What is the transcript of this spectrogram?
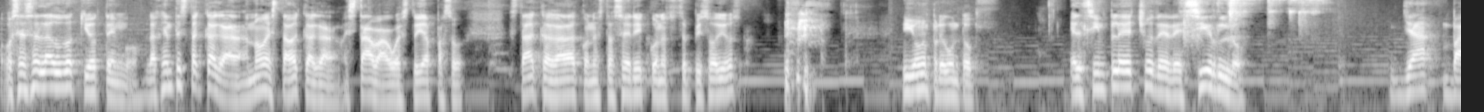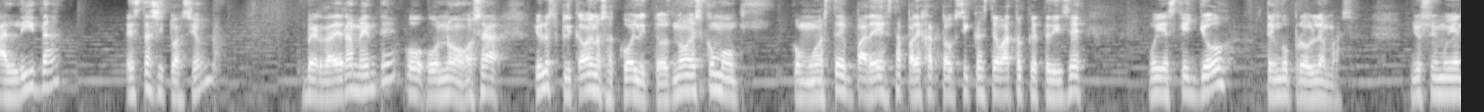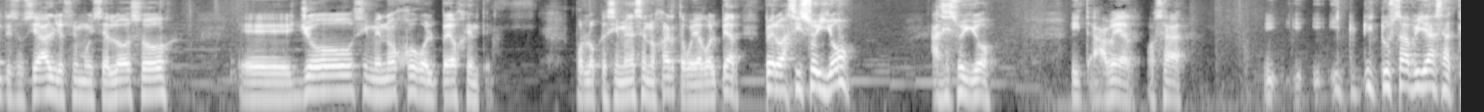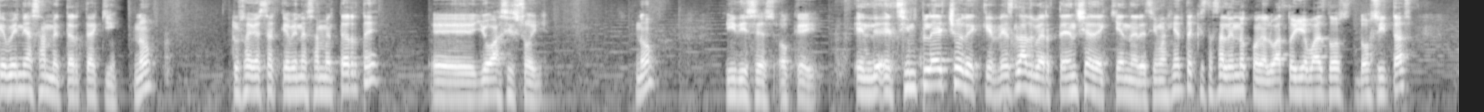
O sea, esa es la duda que yo tengo. La gente está cagada, ¿no? Estaba cagada, estaba, o esto ya pasó. Estaba cagada con esta serie, con estos episodios. y yo me pregunto, ¿el simple hecho de decirlo ya valida esta situación? Verdaderamente o, no. O sea, yo lo explicaba en los acólitos, ¿no? Es como, como este pare, esta pareja tóxica, este vato que te dice, güey, es que yo tengo problemas. Yo soy muy antisocial, yo soy muy celoso. Eh, yo si me enojo golpeo gente. Por lo que si me des enojar te voy a golpear. Pero así soy yo. Así soy yo. Y a ver, o sea, y, y tú sabías a qué venías a meterte aquí, ¿no? Tú sabías a qué vienes a meterte, eh, yo así soy, ¿no? Y dices, ok, el, simple hecho de que des la advertencia de quién eres, imagínate que estás saliendo con el vato, llevas dos, dos citas,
